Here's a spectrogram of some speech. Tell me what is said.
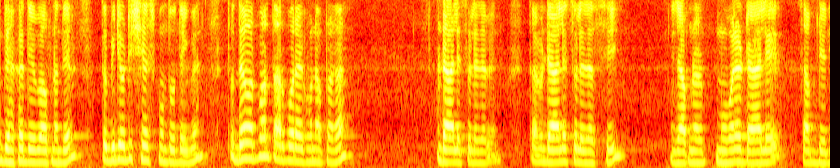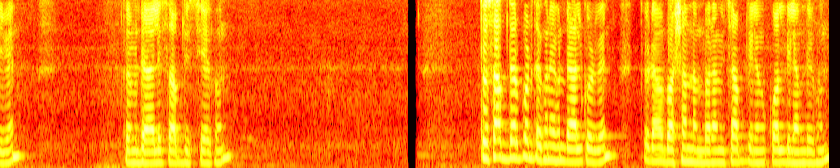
দেখা দেবো আপনাদের। তো ভিডিওটি শেষ পর্যন্ত দেখবেন। তো দেওয়ার পর তারপর এখন আপনারা ডায়ালে চলে যাবেন। তো আমি ডায়ালে চলে যাচ্ছি। যে আপনার মোবাইলের ডায়ালে চাপ দিয়ে দিবেন। তো আমি ডায়ালে চাপ দিচ্ছি এখন। তো চাপ দেওয়ার পর দেখুন এখন ডায়াল করবেন। তো এটা আমার বাসার নাম্বার আমি চাপ দিলাম কল দিলাম দেখুন।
